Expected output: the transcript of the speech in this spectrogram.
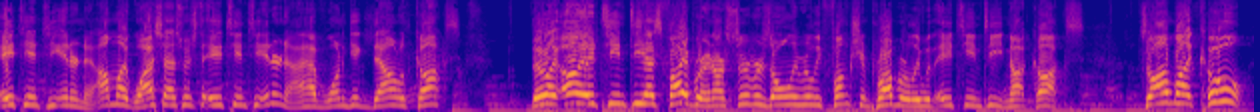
AT&T internet. I'm like, why should I switch to AT&T internet? I have one gig down with Cox. They're like, oh, AT&T has fiber, and our servers only really function properly with AT&T, not Cox. So I'm like, cool.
